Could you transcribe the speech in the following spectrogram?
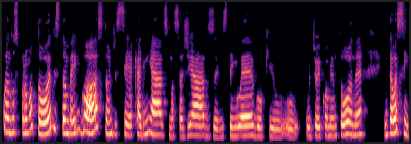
Quando os promotores também gostam de ser acarinhados, massageados, eles têm o ego que o, o, o Joey comentou, né? Então, assim,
